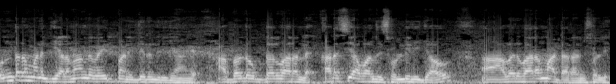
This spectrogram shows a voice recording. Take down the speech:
ஒன்றரை மணிக்கு கிழமை அங்கே வெயிட் பண்ணிட்டு இருந்திருக்காங்க. அப்போ டாக்டர் வரல. கடைசியாக வந்து சொல்லியிருக்காவோ அவர் வரமாட்டாரான்னு சொல்லி.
